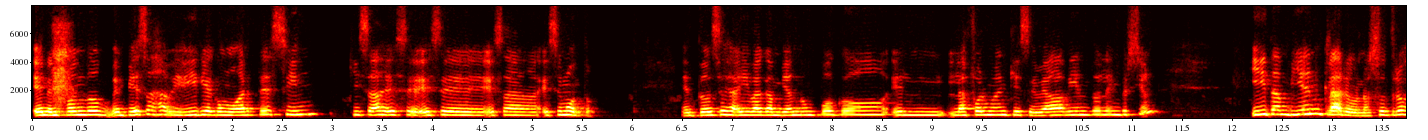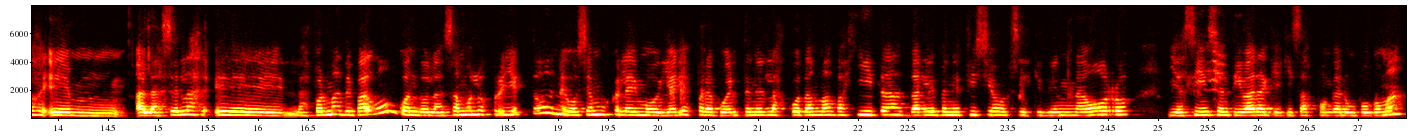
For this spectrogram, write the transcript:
en el fondo empiezas a vivir y acomodarte sin quizás ese, ese, esa, ese monto. Entonces ahí va cambiando un poco la forma en que se va viendo la inversión. Y también, claro, nosotros eh, al hacer las, eh, las formas de pago, cuando lanzamos los proyectos, negociamos con las inmobiliarias para poder tener las cuotas más bajitas, darles beneficios si es que tienen ahorro y así incentivar a que quizás pongan un poco más.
